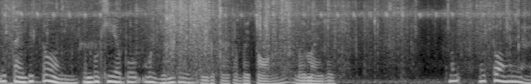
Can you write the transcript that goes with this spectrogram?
มีไตไม่ต้องกันบ่เคียวบ่บ่เห็นเลยตีด้วยกันกับใบตองใบใหม่เลยมันไม่ต้องมันหนา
